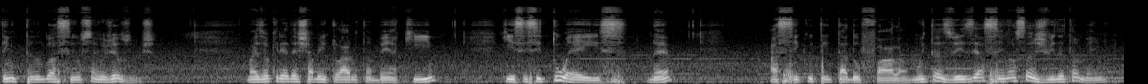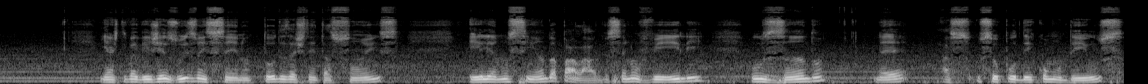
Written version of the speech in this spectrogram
tentando assim o Senhor Jesus. Mas eu queria deixar bem claro também aqui que esse se tu és, né? Assim que o tentador fala, muitas vezes é assim nossas vidas também. E a gente vai ver Jesus vencendo todas as tentações, ele anunciando a palavra. Você não vê ele usando, né, o seu poder como Deus,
